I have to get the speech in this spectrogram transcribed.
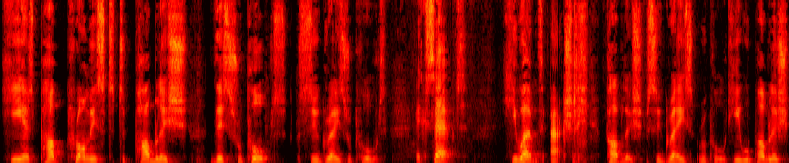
he has pub- promised to publish this report, Sue Gray's report, except he won't actually publish Sue Gray's report. He will publish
